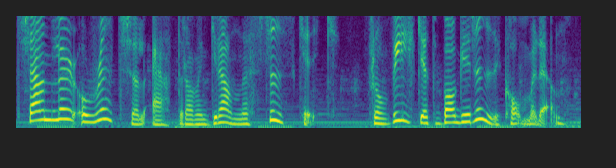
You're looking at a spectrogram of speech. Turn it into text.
Chandler och Rachel äter av en grannes cheesecake. Från vilket bageri kommer den?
